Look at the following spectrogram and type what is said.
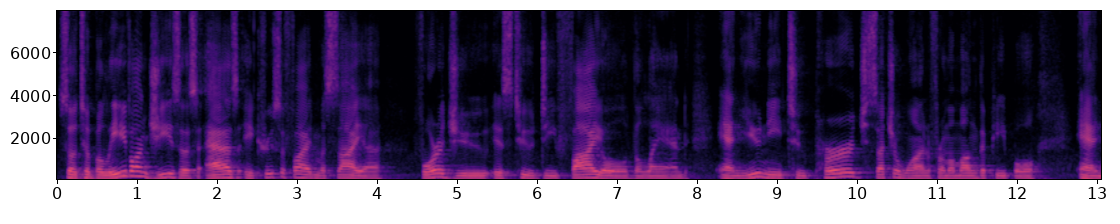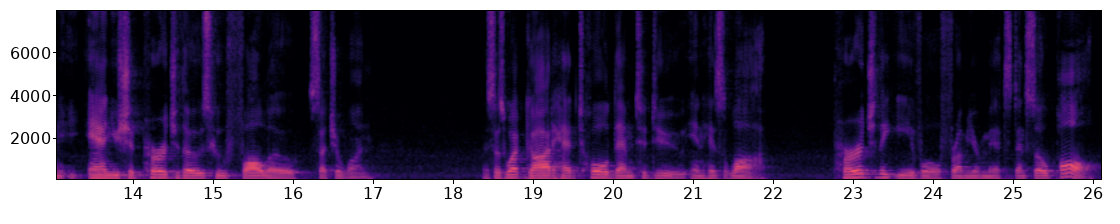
So to believe on Jesus as a crucified Messiah for a Jew is to defile the land, and you need to purge such a one from among the people, and, and you should purge those who follow such a one. This is what God had told them to do in his law purge the evil from your midst. And so, Paul,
